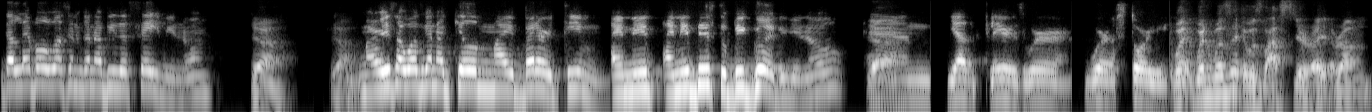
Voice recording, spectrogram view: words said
the level wasn't going to be the same, you know? Yeah yeah. Marissa was gonna kill my better team. I need i need this to be good you know? Yeah. And yeah the players were were a story. When, when was it? It was last year right? Around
